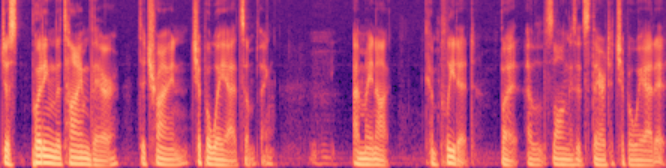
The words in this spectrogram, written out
just putting the time there to try and chip away at something. I may not complete it, but as long as it's there to chip away at it,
